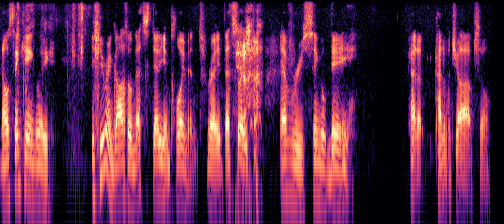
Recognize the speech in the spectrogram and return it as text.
And I was thinking, like, if you're in Gotham, that's steady employment, right? That's like every single day, kind of kind of a job. So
